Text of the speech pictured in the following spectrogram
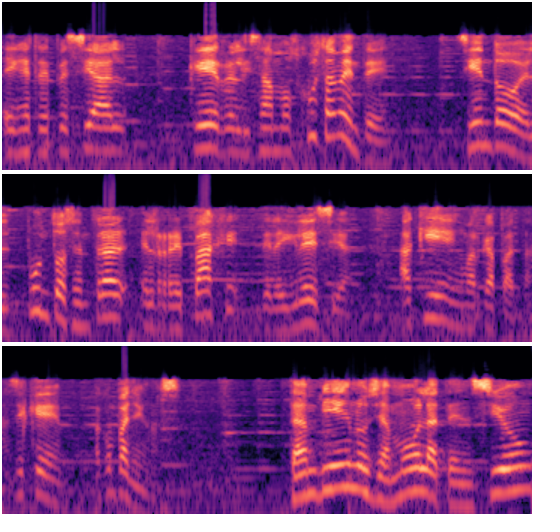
en este especial que realizamos justamente siendo el punto central el repaje de la iglesia aquí en Marcapata. Así que acompáñenos. También nos llamó la atención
